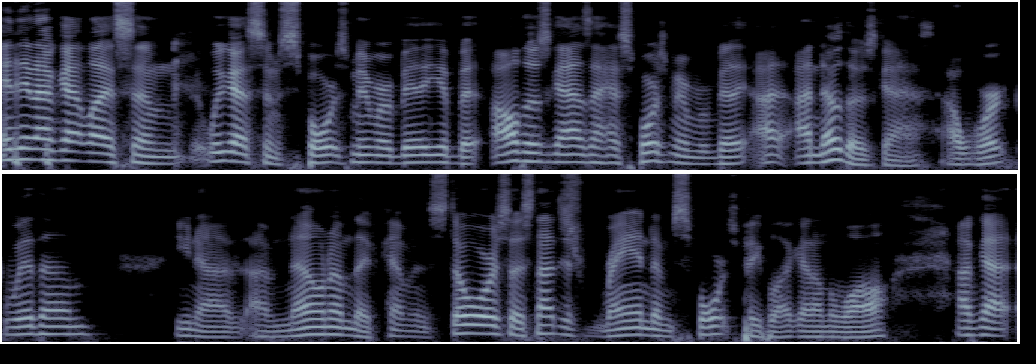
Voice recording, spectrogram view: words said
And then I've got like some. We got some sports memorabilia, but all those guys I have sports memorabilia. I, I know those guys. I worked with them. You know, I've, I've known them. They've come in the store, so it's not just random sports people I got on the wall. I've got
